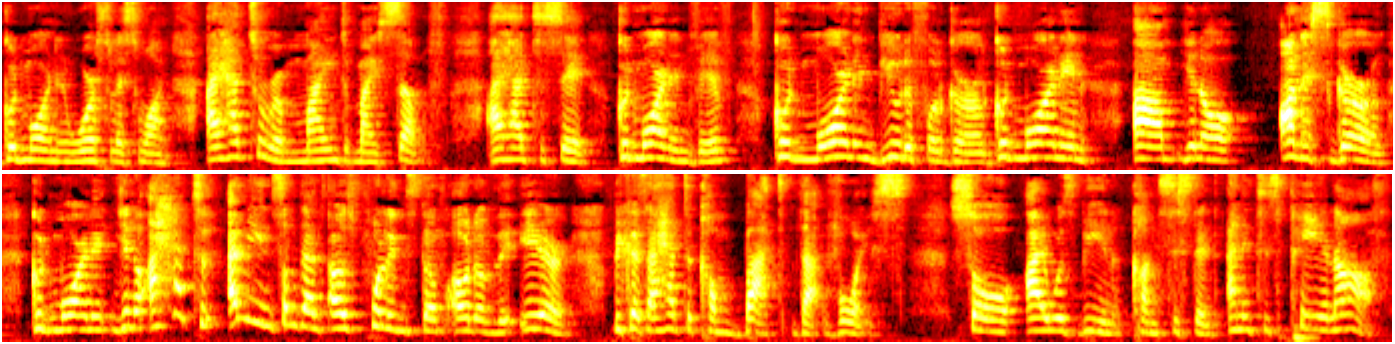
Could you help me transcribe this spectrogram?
good morning worthless one, I had to remind myself. I had to say good morning Viv, good morning beautiful girl, good morning um you know honest girl. Good morning. You know, I had to, I mean, sometimes I was pulling stuff out of the air because I had to combat that voice. So I was being consistent and it is paying off.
